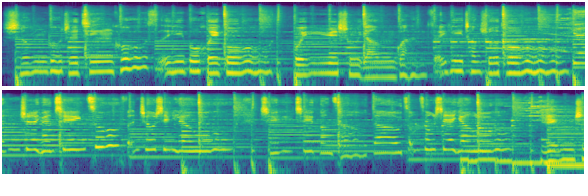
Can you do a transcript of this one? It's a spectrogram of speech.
生不知情苦，死亦不悔故。为愿戍阳关，最长殊途。愿只愿倾足，分秋心两无。只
